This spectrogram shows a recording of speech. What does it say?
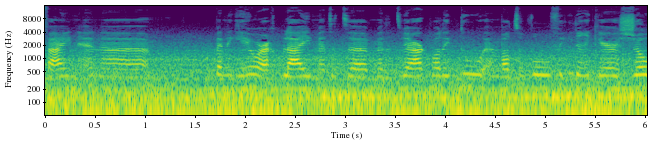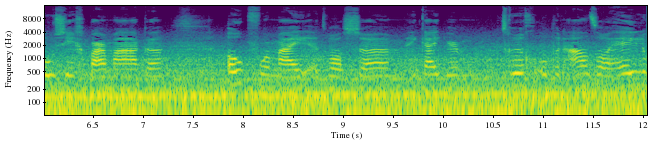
fijn. En uh, ben ik heel erg blij met het, uh, met het werk wat ik doe. En wat de wolven iedere keer zo zichtbaar maken. Ook voor mij. Het was, uh, ik kijk weer terug op een aantal hele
